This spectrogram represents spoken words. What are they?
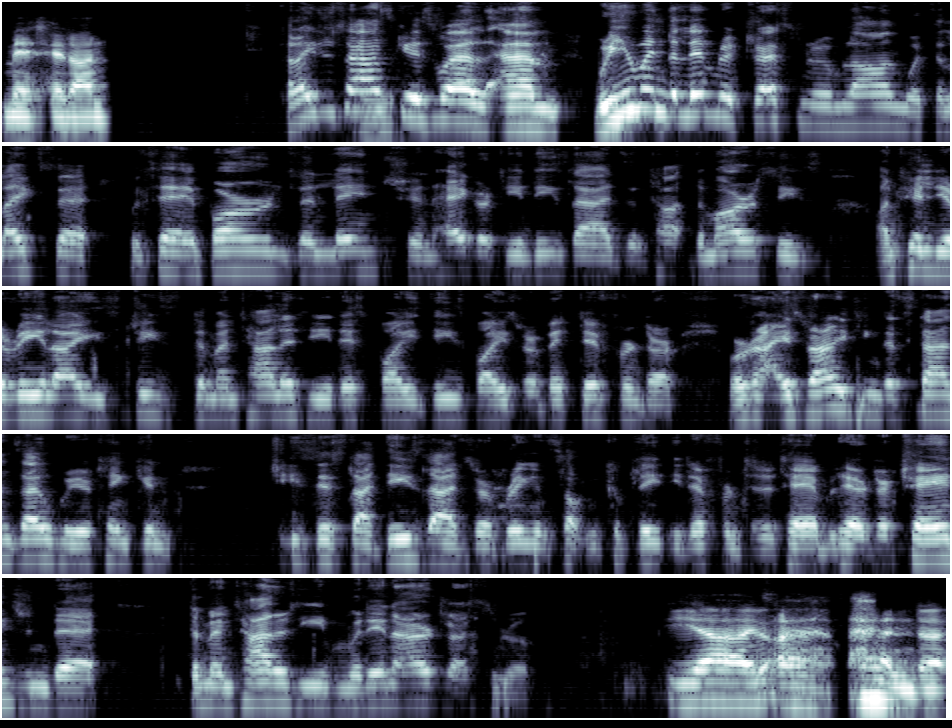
met head on. Can I just ask you as well? Um, were you in the Limerick dressing room long with the likes of, we'll say, Burns and Lynch and Hegarty and these lads and the Morrisseys until you realise, geez, the mentality of this boy, these boys are a bit different? Or, or is there anything that stands out where you're thinking, geez, this lad, these lads are bringing something completely different to the table here? They're changing the the mentality even within our dressing room. Yeah, I, I, and uh,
